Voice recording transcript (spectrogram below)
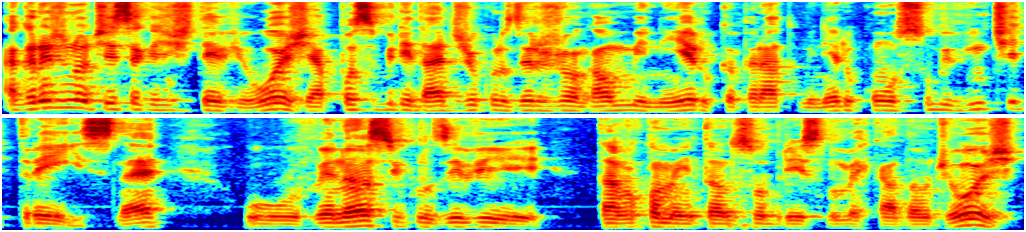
A grande notícia que a gente teve hoje é a possibilidade de o Cruzeiro jogar o Mineiro, o Campeonato Mineiro, com o Sub-23, né? O Venâncio, inclusive, estava comentando sobre isso no Mercadão de hoje.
